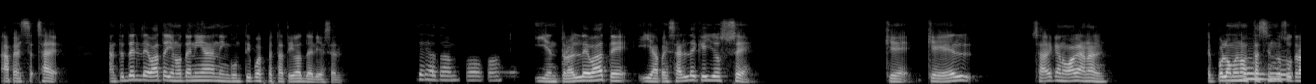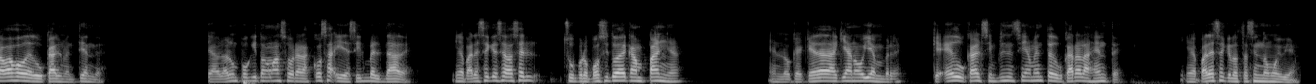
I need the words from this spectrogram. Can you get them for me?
A pesar, Antes del debate yo no tenía ningún tipo de expectativas de Eliezer. Yo tampoco. Y entró al debate y a pesar de que yo sé que, él sabe que no va a ganar, él por lo menos está haciendo su trabajo de educar, ¿me entiendes? De hablar un poquito más sobre las cosas y decir verdades. Y me parece que ese va a ser su propósito de campaña en lo que queda de aquí a noviembre, que educar, simple y sencillamente educar a la gente. Y me parece que lo está haciendo muy bien.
